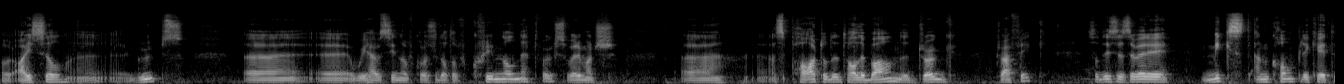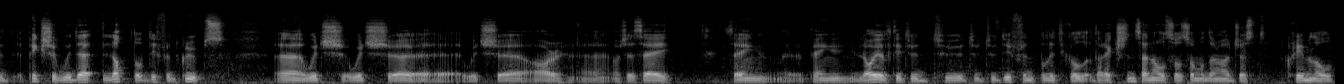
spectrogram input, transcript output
or ISIL uh, groups. Uh, uh, we have seen, of course, a lot of criminal networks, very much uh, as part of the Taliban, the drug traffic. So this is a very mixed and complicated picture with a lot of different groups, uh, which which uh, which uh, are, uh, what should I say, saying paying loyalty to, to, to, to different political directions, and also some of them are just criminal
